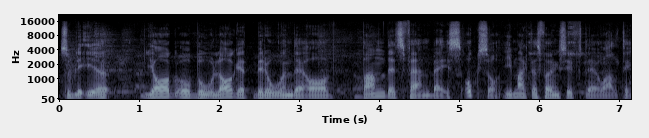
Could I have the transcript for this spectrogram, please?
Så blir ju jag och bolaget beroende av bandets fanbase också i marknadsföringssyfte och allting.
